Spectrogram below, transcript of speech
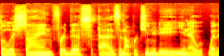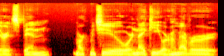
bullish sign for this as an opportunity. You know, whether it's been Mark Mathieu or Nike or whomever.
